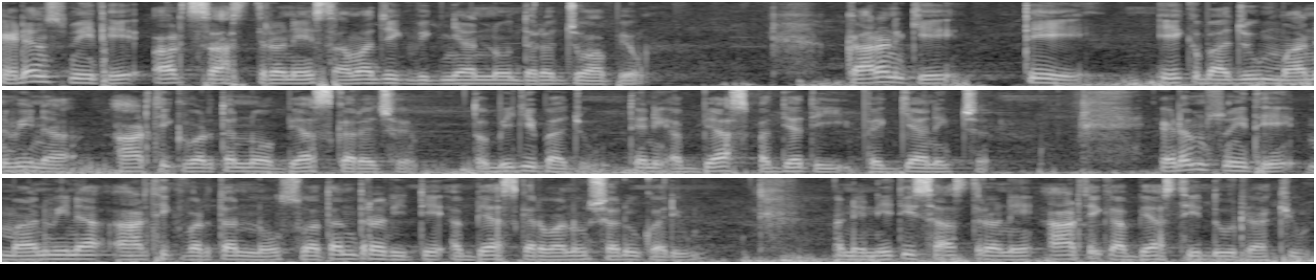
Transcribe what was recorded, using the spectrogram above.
એડમ સ્મિથે અર્થશાસ્ત્રને સામાજિક વિજ્ઞાનનો દરજ્જો આપ્યો. કારણ કે તે એક બાજુ માનવીના આર્થિક વર્તનનો અભ્યાસ કરે છે, તો બીજી બાજુ તેની અભ્યાસ પદ્ધતિ વૈજ્ઞાનિક છે. એડમ સ્મિથે માનવીના આર્થિક વર્તનનો સ્વતંત્ર રીતે અભ્યાસ કરવાનું શરૂ કર્યું અને નીતિશાસ્ત્રને આર્થિક અભ્યાસથી દૂર રાખ્યું.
